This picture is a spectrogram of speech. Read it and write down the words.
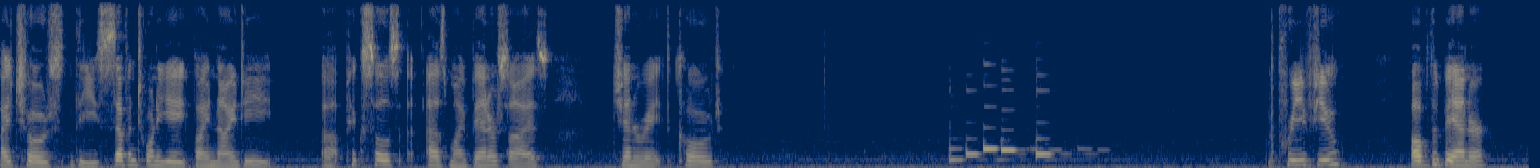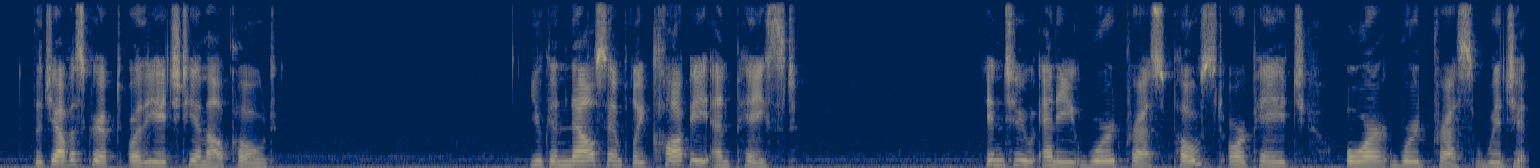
I chose the 728 by 90 uh, pixels as my banner size, generate the code. Preview of the banner, the JavaScript or the HTML code you can now simply copy and paste into any WordPress post or page or WordPress widget.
